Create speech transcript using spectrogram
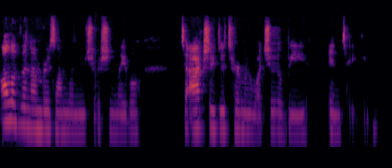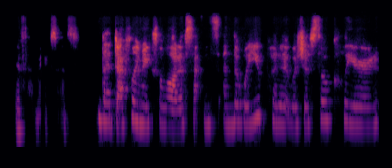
all of the numbers on the nutrition label to actually determine what you'll be intaking, if that makes sense. That definitely makes a lot of sense. And the way you put it was just so clear.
